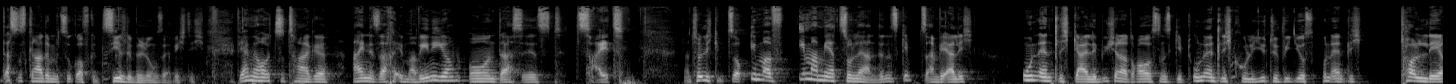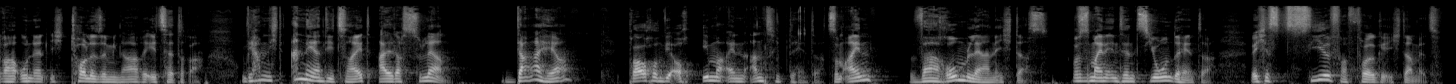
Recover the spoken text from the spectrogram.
das ist gerade in Bezug auf gezielte Bildung sehr wichtig. Wir haben ja heutzutage eine Sache immer weniger und das ist Zeit. Natürlich gibt es auch immer, immer mehr zu lernen, denn es gibt, seien wir ehrlich, unendlich geile Bücher da draußen, es gibt unendlich coole YouTube-Videos, unendlich tolle Lehrer, unendlich tolle Seminare etc. Und wir haben nicht annähernd die Zeit, all das zu lernen. Daher brauchen wir auch immer einen Antrieb dahinter. Zum einen, warum lerne ich das? Was ist meine Intention dahinter? Welches Ziel verfolge ich damit?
